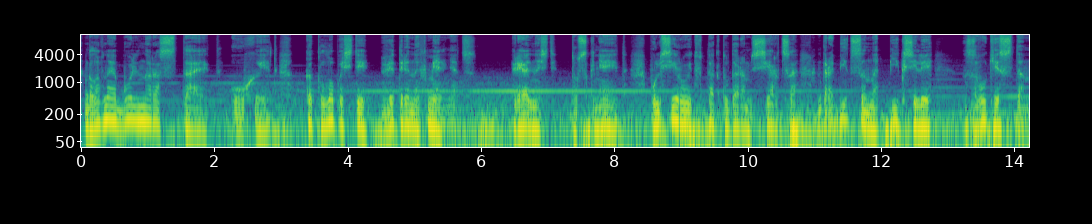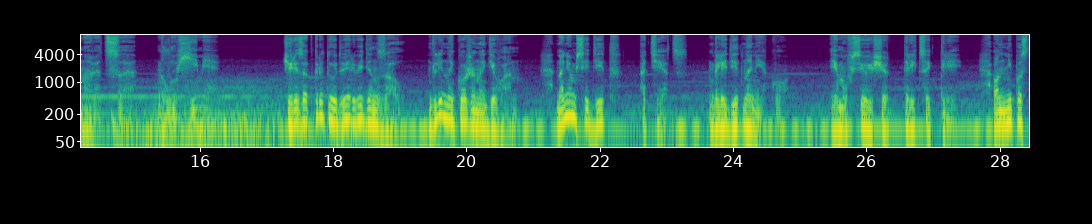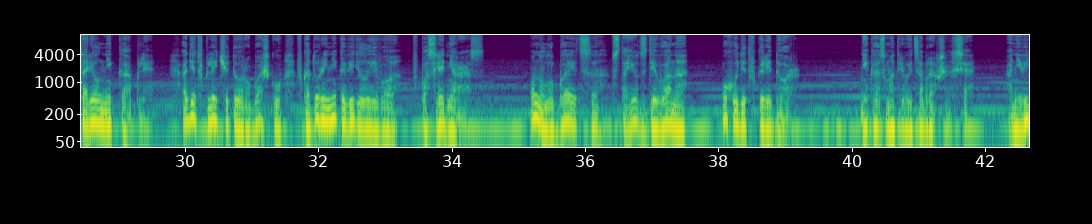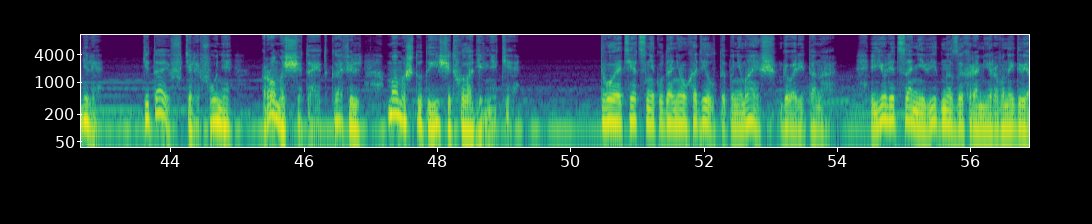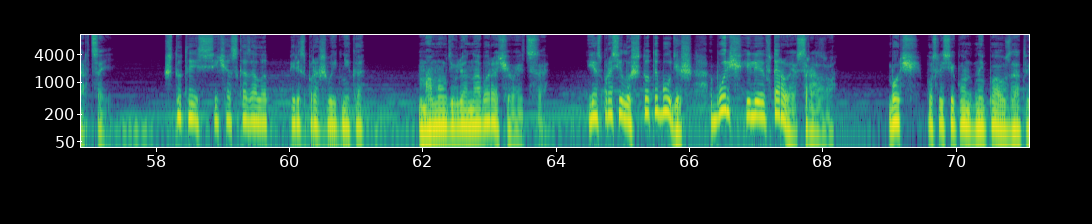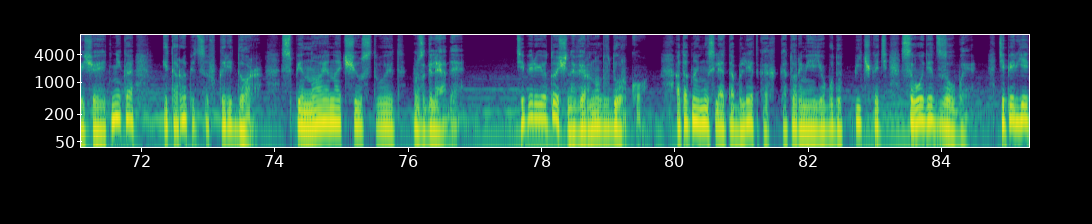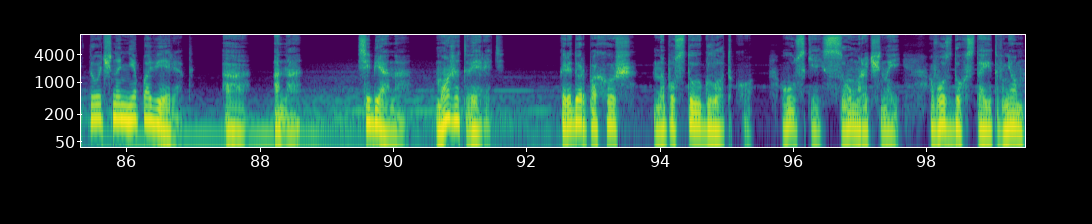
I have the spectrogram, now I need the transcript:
Головная боль нарастает, ухает. как лопасти ветряных мельниц. Реальность тускнеет, пульсирует в такт ударом сердца, дробится на пиксели, звуки становятся глухими. Через открытую дверь виден зал, длинный кожаный диван. На нем сидит отец, глядит на Нику. Ему все еще 33. Он не постарел ни капли. Одет в клетчатую рубашку, в которой Ника видела его в последний раз. Он улыбается, встает с дивана, уходит в коридор. Ника осматривает собравшихся. Они видели? Китаев в телефоне, Рома считает кафель, мама что-то ищет в холодильнике. «Твой отец никуда не уходил, ты понимаешь?» – говорит она. Ее лица не видно за хромированной дверцей. «Что ты сейчас сказала?» – переспрашивает Ника. Мама удивленно оборачивается. Я спросила, что ты будешь, борщ или второе сразу? Борщ после секундной паузы отвечает Ника и торопится в коридор. Спиной она чувствует взгляды. Теперь ее точно вернут в дурку. От одной мысли о таблетках, которыми ее будут пичкать, сводит зубы. Теперь ей точно не поверят. А она? Себе она может верить? Коридор похож на пустую глотку. Узкий, сумрачный, воздух стоит в нем,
